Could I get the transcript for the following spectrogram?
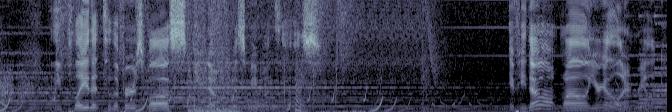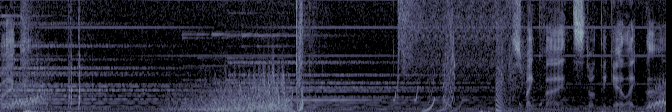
and you've played it to the first boss, you know who Whispy Woods is. If you don't, well, you're gonna learn real quick. Spike vines, don't think I like those.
